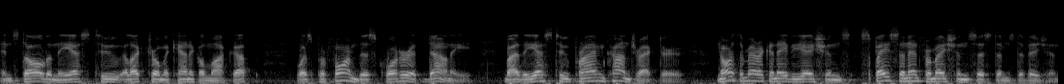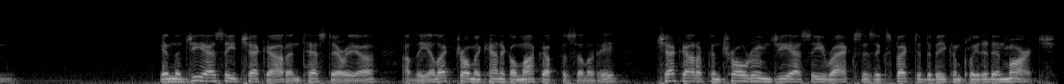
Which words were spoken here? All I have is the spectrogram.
installed in the S-2 electromechanical mock-up was performed this quarter at Downey by the S-2 prime contractor, North American Aviation's Space and Information Systems Division. In the GSE checkout and test area of the electromechanical mock-up facility, checkout of control room GSE racks is expected to be completed in March.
